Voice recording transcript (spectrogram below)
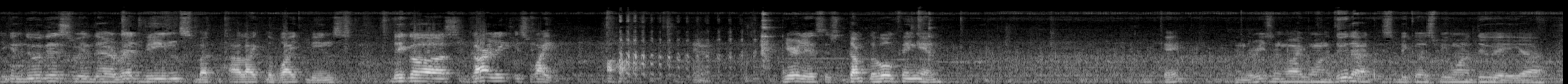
You can do this with the red beans, but I like the white beans because garlic is white. Anyway, here it is. Just dump the whole thing in. Okay. And the reason why we want to do that is because we want to do a, uh,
